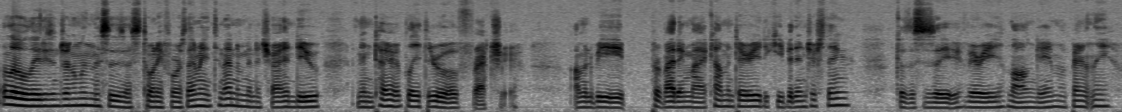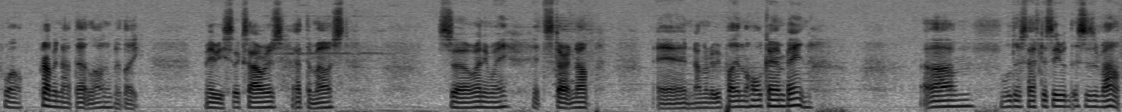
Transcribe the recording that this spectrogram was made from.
Hello ladies and gentlemen, this is S24 tonight I'm going to try and do an entire playthrough of Fracture. I'm going to be providing my commentary to keep it interesting, because this is a very long game apparently. Well, probably not that long, but like maybe six hours at the most. So anyway, it's starting up, and I'm going to be playing the whole campaign. Um, we'll just have to see what this is about.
